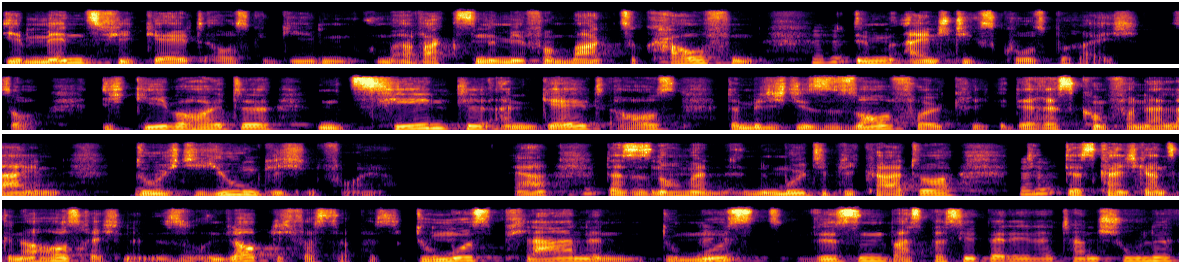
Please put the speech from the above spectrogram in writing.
immens viel Geld ausgegeben, um Erwachsene mir vom Markt zu kaufen mhm. im Einstiegskursbereich. So, ich gebe heute ein Zehntel an Geld aus, damit ich die Saison voll kriege. Der Rest kommt von allein durch die Jugendlichen vorher. Ja, das ist nochmal ein Multiplikator. Mhm. Das kann ich ganz genau ausrechnen. Es ist unglaublich, was da passiert. Du musst planen. Du mhm. musst mhm. wissen, was passiert bei dir in der Tanzschule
